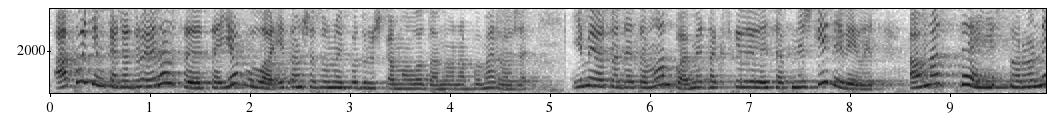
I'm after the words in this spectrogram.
А потім, каже, другий раз е, це я була, і там ще зо мною подружка молода, ну вона померла вже. І ми ото де там лампа, ми так схилилися в книжки, дивились, а вона з тієї сторони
